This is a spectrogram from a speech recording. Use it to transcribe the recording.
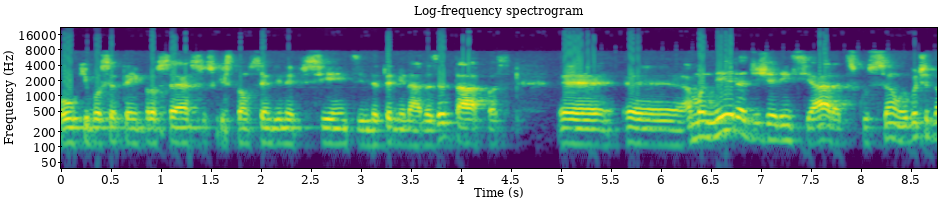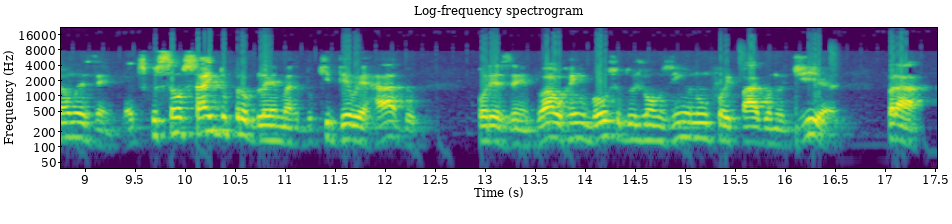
ou que você tem processos que estão sendo ineficientes em determinadas etapas. É, é, a maneira de gerenciar a discussão, eu vou te dar um exemplo. A discussão sai do problema do que deu errado, por exemplo, ah, o reembolso do Joãozinho não foi pago no dia, para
